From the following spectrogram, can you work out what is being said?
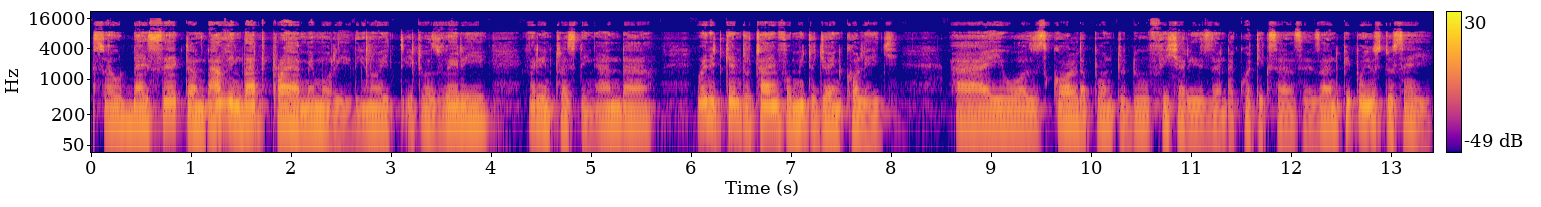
So I would dissect, and having that prior memory, you know, it, it was very, very interesting. And uh, when it came to time for me to join college, I was called upon to do fisheries and aquatic sciences. And people used to say,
